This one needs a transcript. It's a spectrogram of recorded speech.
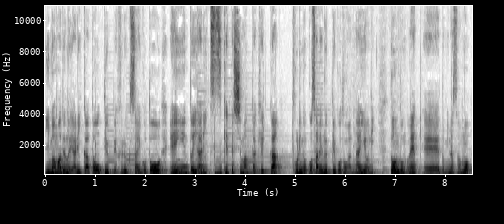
今までのやり方をって言って古臭いことを延々とやり続けてしまった結果取り残されるっていうことがないようにどんどんとね、えー、と皆さんも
